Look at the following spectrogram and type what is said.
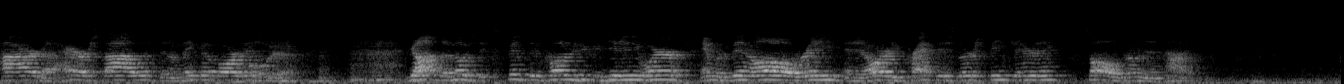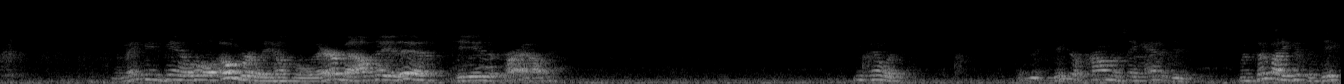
hired a hairstylist and a makeup artist? Oh, yeah. got the most expensive clothes you could get anywhere and would have been all ready and had already practiced their speech and everything. Saul's running and hiding. Now, maybe he's being a little overly humble there, but I'll tell you this, he isn't proud. Humility. These are, these are promising attitudes. When somebody gets a big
